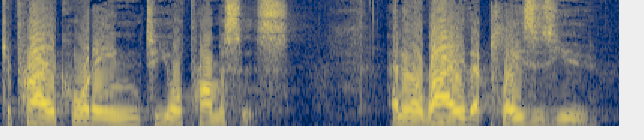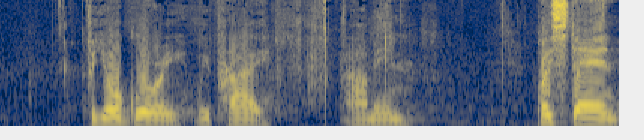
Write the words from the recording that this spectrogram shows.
to pray according to your promises and in a way that pleases you. For your glory, we pray. Amen. Please stand.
